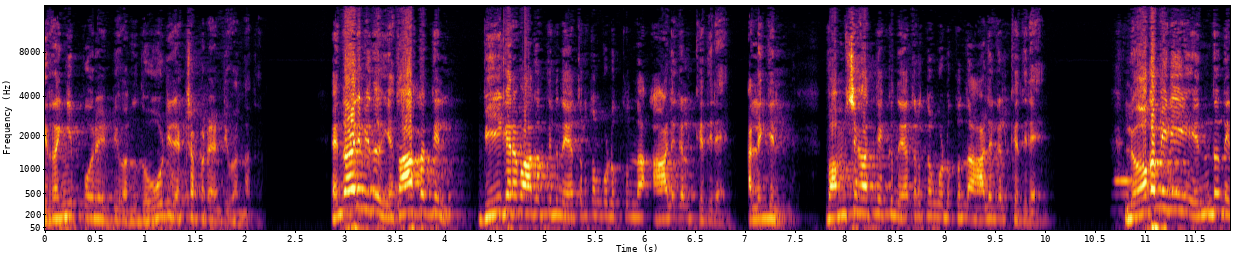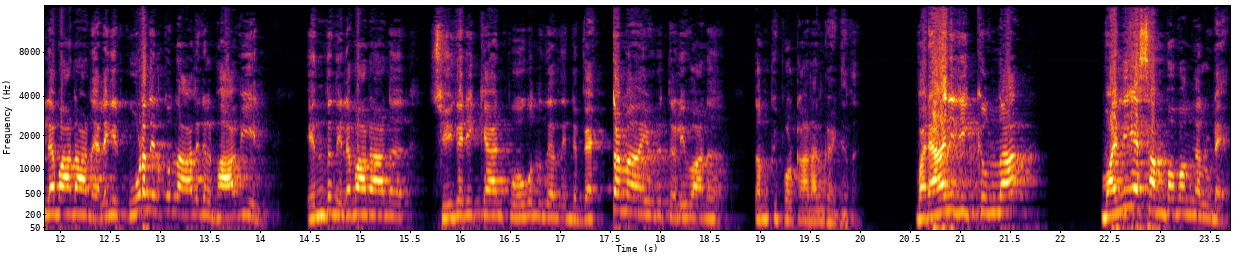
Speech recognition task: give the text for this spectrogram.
ഇറങ്ങിപ്പോരേണ്ടി വന്നത് ഓടി രക്ഷപ്പെടേണ്ടി വന്നത്. എന്നാലും ഇത് യഥാർത്ഥത്തിൽ ഭീകരവാദത്തിന് നേതൃത്വം കൊടുക്കുന്ന ആളുകൾക്കെതിരെ അല്ലെങ്കിൽ വംശഹത്യക്ക് നേതൃത്വം കൊടുക്കുന്ന ആളുകൾക്കെതിരെ ലോകം ഇനി എന്ത് നിലപാടാണ് അല്ലെങ്കിൽ കൂടെ നിൽക്കുന്ന ആളുകൾ ഭാവിയിൽ എന്ത് നിലപാടാണ് സ്വീകരിക്കാൻ പോകുന്നത് എന്നതിന്റെ വ്യക്തമായ ഒരു തെളിവാണ് നമുക്കിപ്പോൾ കാണാൻ കഴിഞ്ഞത്. വരാനിരിക്കുന്ന വലിയ സംഭവങ്ങളുടെ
